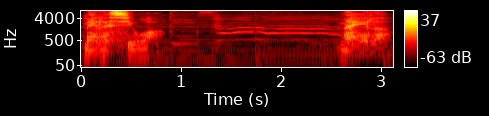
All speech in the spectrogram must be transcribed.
没了希望，没了。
